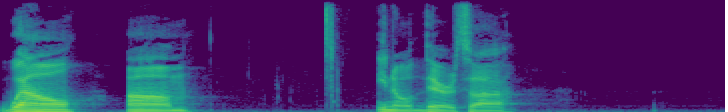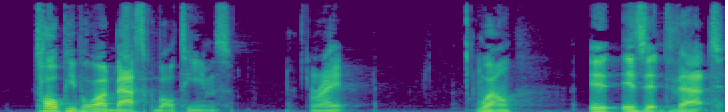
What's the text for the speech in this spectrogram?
well, um, you know, there's uh, tall people on basketball teams, right? Well, is it that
